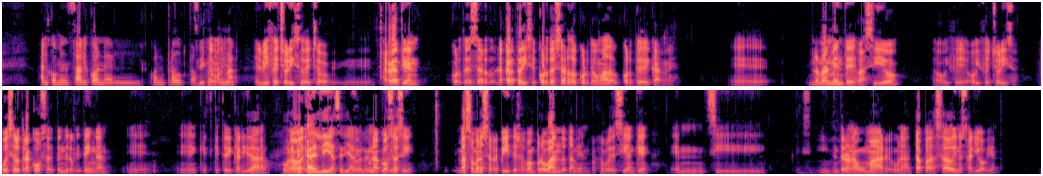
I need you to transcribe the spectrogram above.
al comensal con el, con el producto. Sí, con el animal. El bife de chorizo, de hecho, eh, en realidad tienen corte de cerdo. La carta dice corte de cerdo, corte ahumado, corte de carne. Eh, normalmente es vacío o bife, o bife de chorizo. Puede ser otra cosa, depende de lo que tengan, eh, eh, que, que esté de calidad. Claro. Como la pesca eh, del día sería algo. Una cosa así. Más o menos se repite, ellos van probando también. Por ejemplo, decían que en, si intentaron ahumar una tapa de asado y no salió bien.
